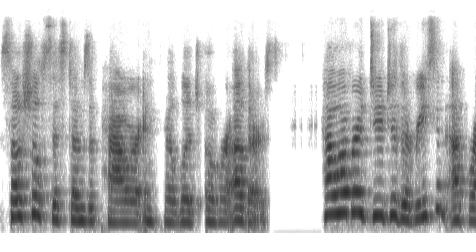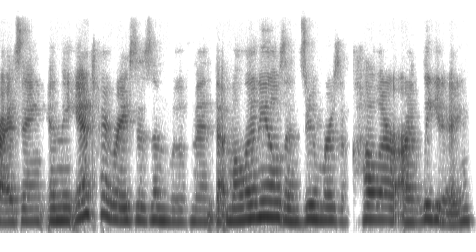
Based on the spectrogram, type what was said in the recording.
social systems of power and privilege over others. However, due to the recent uprising in the anti racism movement that millennials and Zoomers of color are leading,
